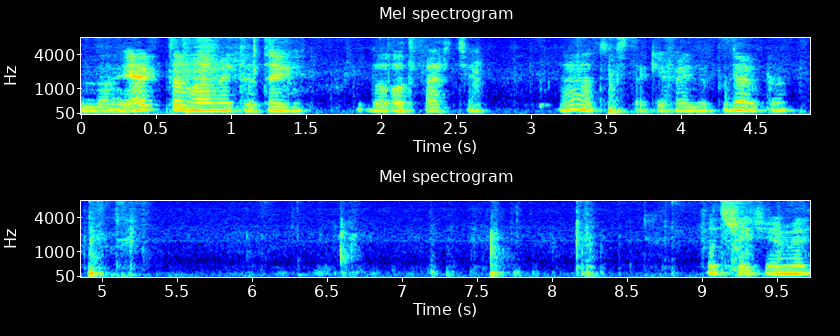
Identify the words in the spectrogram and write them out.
No, jak to mamy tutaj do otwarcia? A, to jest takie fajne pudełko. Potrzęsiemy.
